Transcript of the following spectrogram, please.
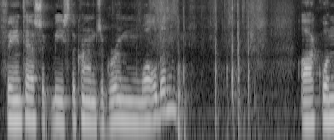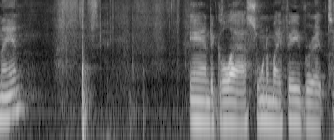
Fantastic Beasts, The Crimes of Grindelwald. Aquaman and Glass, one of my favorite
